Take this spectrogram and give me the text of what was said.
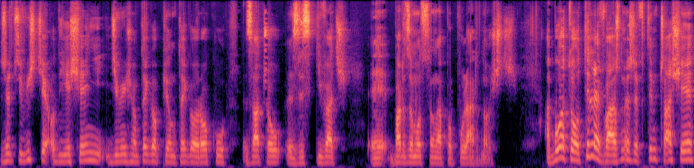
rzeczywiście od jesieni 95 roku zaczął zyskiwać e, bardzo mocno na popularności. A było to o tyle ważne, że w tym czasie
